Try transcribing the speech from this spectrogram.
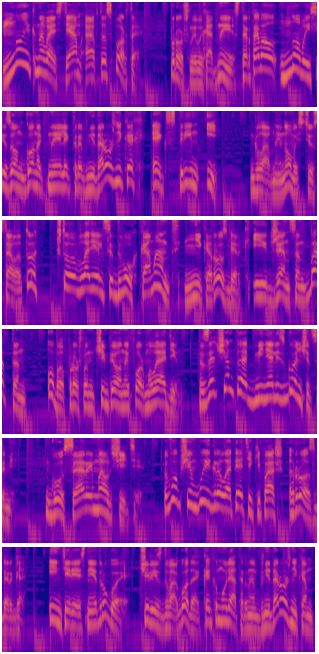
Ну и к новостям автоспорта прошлые выходные стартовал новый сезон гонок на электровнедорожниках Extreme E. Главной новостью стало то, что владельцы двух команд, Ника Росберг и Дженсен Баттон, оба в прошлом чемпионы Формулы-1, зачем-то обменялись гонщицами. Гусары молчите. В общем, выиграл опять экипаж Росберга. Интереснее другое. Через два года к аккумуляторным внедорожникам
